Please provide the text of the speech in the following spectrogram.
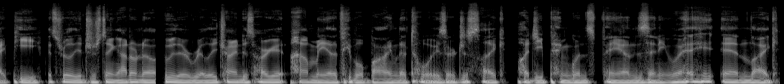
IP. It's really interesting. I don't know who they're really trying to target. How many of the people buying the toys are just like pudgy penguins fans anyway, and like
